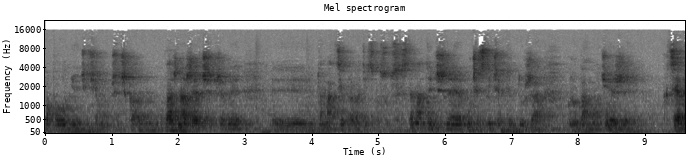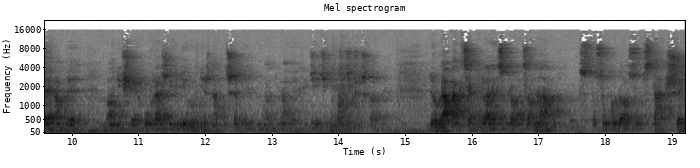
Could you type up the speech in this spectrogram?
po południu dzieciom przedszkolnym. Ważna rzecz, żeby y, tę akcję prowadzić w sposób systematyczny. Uczestniczy w tym duża grupa młodzieży. Chcemy, aby oni się uwrażliwili również na potrzeby ma- małych dzieci, dzieci przedszkolnych. Druga akcja, która jest prowadzona w stosunku do osób starszych,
